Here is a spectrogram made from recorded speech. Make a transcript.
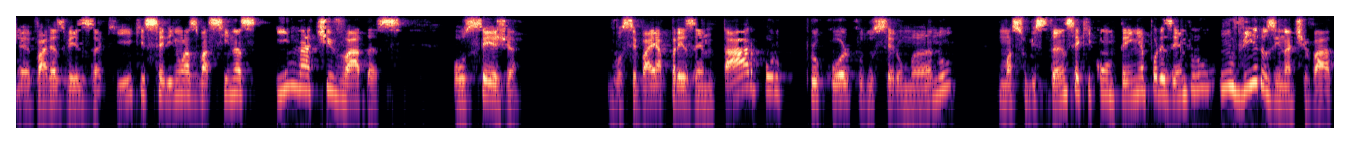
é, várias vezes aqui, que seriam as vacinas inativadas. Ou seja, você vai apresentar para o corpo do ser humano uma substância que contenha, por exemplo, um vírus inativado.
